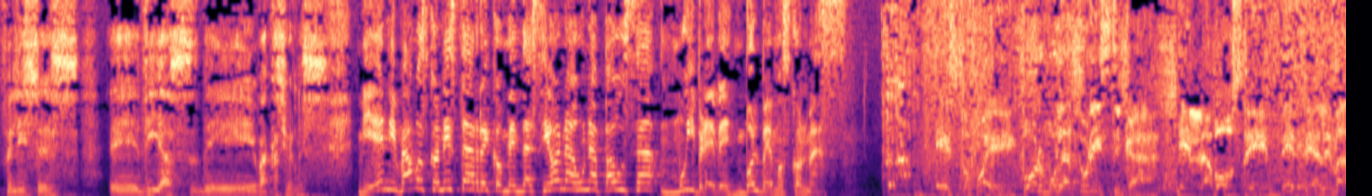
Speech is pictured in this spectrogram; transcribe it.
Felices eh, días de vacaciones. Bien, y vamos con esta recomendación a una pausa muy breve. Volvemos con más. Esto fue Fórmula Turística en la voz de Pepe Alemán.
